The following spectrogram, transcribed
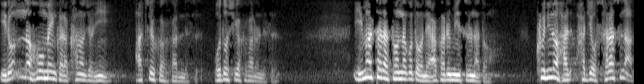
いろんな方面から彼女に圧力がかかるんです。脅しがかかるんです。今更そんなことをね、明るみにするなと。国の恥を晒すな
